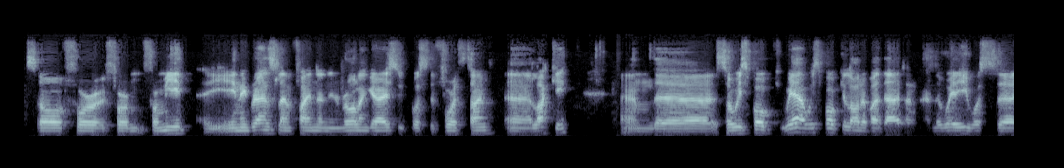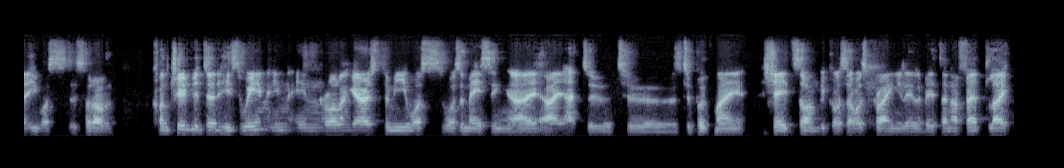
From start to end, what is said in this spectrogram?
So for for for me in a Grand Slam final in Roland Garros, it was the fourth time uh, lucky. And so we spoke, yeah, we spoke a lot about that and, and the way he was he was sort of contributed his win in, in Roland Garros to me was was amazing. I, I had to to to put my shades on because I was crying a little bit, and I felt like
